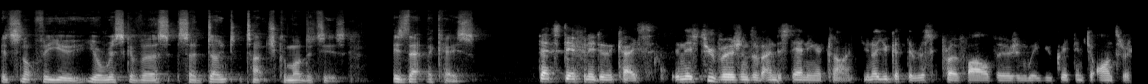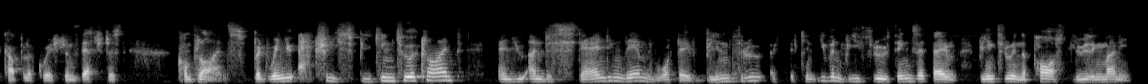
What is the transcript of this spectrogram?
it's not for you. You're risk averse, so don't touch commodities. Is that the case? That's definitely the case. And there's two versions of understanding a client. You know, you get the risk profile version where you get them to answer a couple of questions. That's just compliance. But when you're actually speaking to a client and you understanding them and what they've been through, it can even be through things that they've been through in the past, losing money.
